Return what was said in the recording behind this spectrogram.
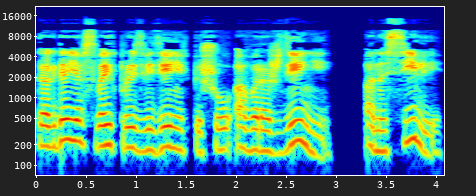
«Когда я в своих произведениях пишу о вырождении, о насилии,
